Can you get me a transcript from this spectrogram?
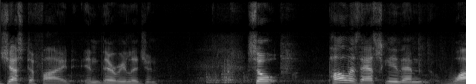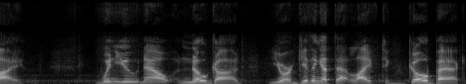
justified in their religion. So, Paul is asking them why. When you now know God, you're giving up that life to go back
